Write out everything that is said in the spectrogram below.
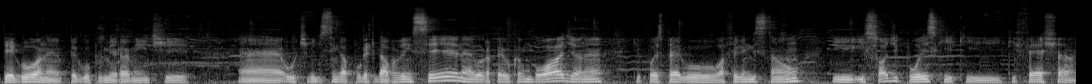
pegou, né? Pegou primeiramente é, o time de Singapura que dá para vencer, né? Agora pega o Camboja, né? Depois pega o Afeganistão e, e só depois que, que, que fecha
